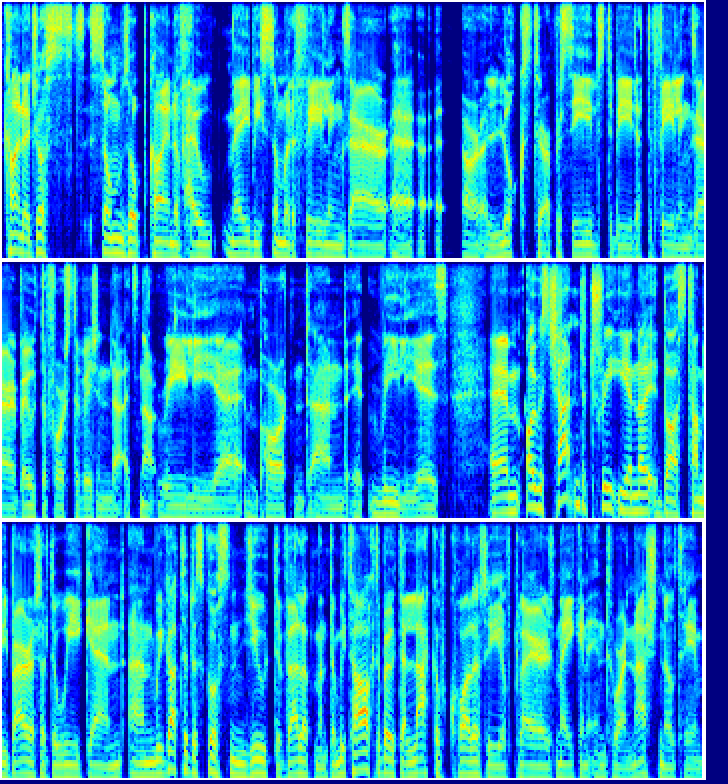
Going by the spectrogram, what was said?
kind of just sums up kind of how maybe some of the feelings are, uh, uh, or looks to, or perceives to be that the feelings are about the first division, that it's not really uh, important, and it really is. Um, I was chatting to Treaty United boss Tommy Barrett at the weekend, and we got to discussing youth development, and we talked about the lack of quality of players making it into our national team.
